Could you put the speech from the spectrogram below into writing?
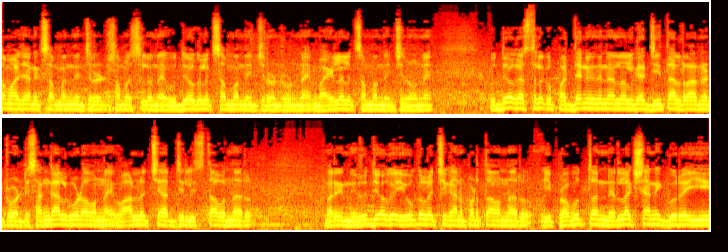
సమాజానికి సంబంధించినటువంటి సమస్యలు ఉన్నాయి ఉద్యోగులకు సంబంధించినటువంటి ఉన్నాయి మహిళలకు సంబంధించినవి ఉన్నాయి. ఉద్యోగస్తులకు పద్దెనిమిది నెలలుగా జీతాలు రానటువంటి సంఘాలు కూడా ఉన్నాయి. వాళ్ళు వచ్చి అర్జీలు ఇస్తూ ఉన్నారు. మరి నిరుద్యోగ యువకులు వచ్చి కనపడతా ఉన్నారు. ఈ ప్రభుత్వం నిర్లక్ష్యానికి గురయ్యి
